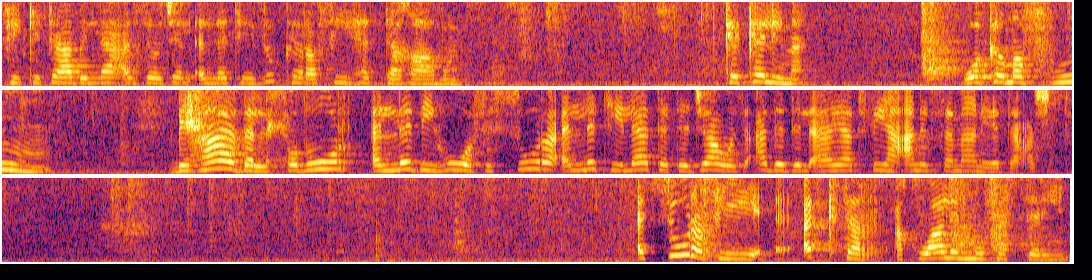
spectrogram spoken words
في كتاب الله عز وجل التي ذكر فيها التغابن. ككلمة وكمفهوم بهذا الحضور الذي هو في السورة التي لا تتجاوز عدد الآيات فيها عن الثمانية عشر. السورة في أكثر أقوال المفسرين.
